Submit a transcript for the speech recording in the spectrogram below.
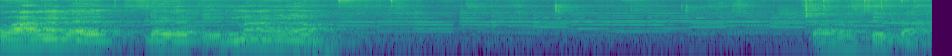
มื่อวานก็ได้ได้กระตินมากเลยเนาะตอนละสิบบาท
